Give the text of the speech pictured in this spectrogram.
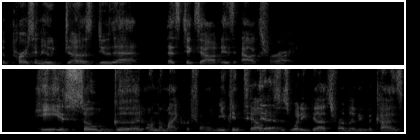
The person who does do that that sticks out is Alex Ferrari. He is so good on the microphone. You can tell yeah. this is what he does for a living because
